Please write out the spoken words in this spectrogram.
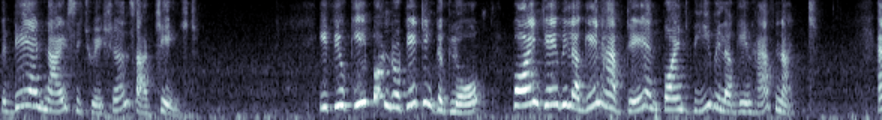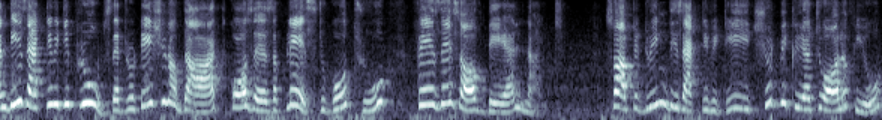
the day and night situations are changed. If you keep on rotating the globe, point A will again have day and point B will again have night. And this activity proves that rotation of the earth causes a place to go through phases of day and night. So after doing this activity, it should be clear to all of you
